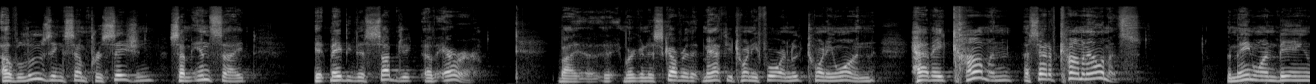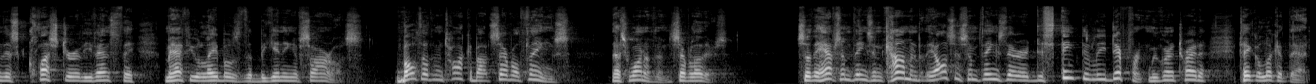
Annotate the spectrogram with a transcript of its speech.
of losing some precision, some insight. It may be the subject of error. By, uh, we're going to discover that Matthew 24 and Luke 21 have a common, a set of common elements. The main one being this cluster of events that Matthew labels the beginning of sorrows. Both of them talk about several things. That's one of them, several others. So they have some things in common, but they also some things that are distinctively different. We're going to try to take a look at that.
